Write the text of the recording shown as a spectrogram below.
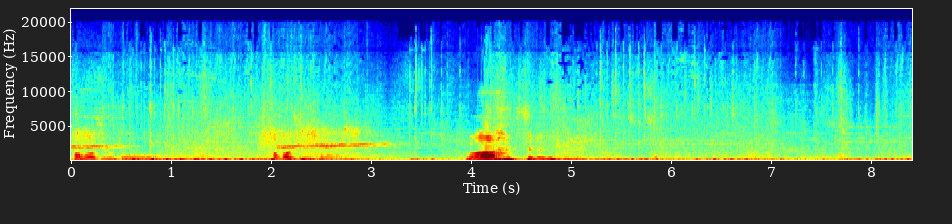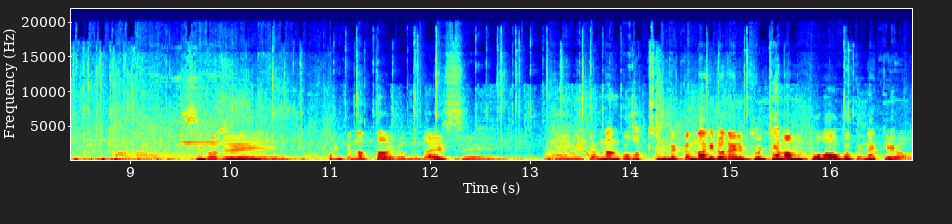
잡아주고 잡아주고. 와 진짜 레전드네 이거지. 끝났다 이러면. 나이스 게임이 끝난 것 같은데 끝나기 전에 그냥 풀템 한번 뽑아오고 끝낼게요.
